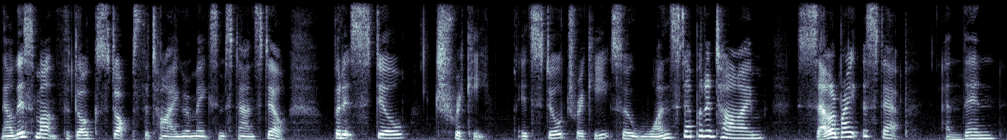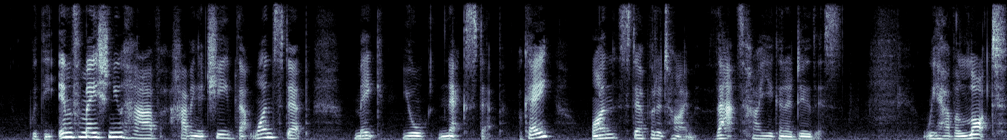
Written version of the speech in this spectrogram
Now, this month, the dog stops the tiger and makes him stand still, but it's still tricky. It's still tricky. So, one step at a time, celebrate the step, and then, with the information you have, having achieved that one step, make your next step. Okay? One step at a time. That's how you're going to do this. We have a lot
